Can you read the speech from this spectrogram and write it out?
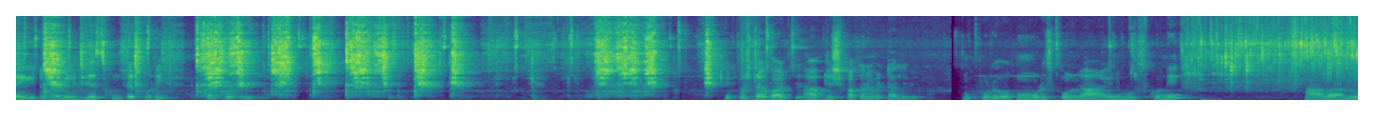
లైట్గా వేడి చేసుకుంటే పొడి సరిపోతుంది. ఇప్పుడు స్టవ్ ఆఫ్ ఆఫ్ చేసి పక్కన పెట్టాలి ఇవి ఇప్పుడు ఒక మూడు స్పూన్ల ఆయిల్ పోసుకొని ఆవాలు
